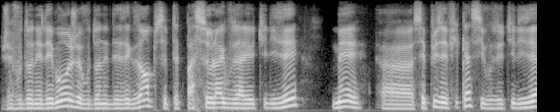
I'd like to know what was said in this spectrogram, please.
je vais vous donner des mots, je vais vous donner des exemples. C'est peut-être pas ceux-là que vous allez utiliser, mais euh, c'est plus efficace si vous utilisez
